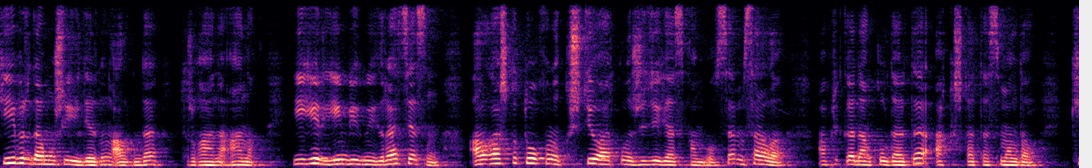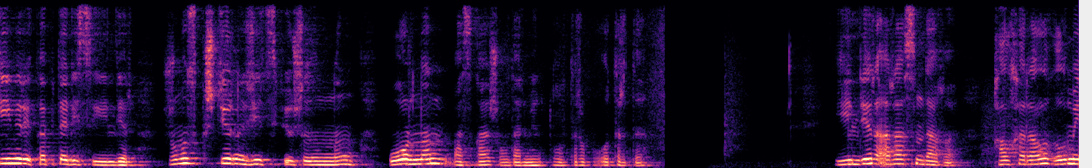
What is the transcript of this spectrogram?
кейбір дамушы елдердің алдында тұрғаны анық. Егер еңбек миграциясының алғашқы толқыны күштеу арқылы жүзеге асқан болса мысалы африкадан құлдарды ақшқа тасымалдау кейінірек капиталистік елдер жұмыс күштерінің жетіспеушілігінің орнын басқа жолдармен толтырып отырды. Елдер арасындағы халықаралық ғылыми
